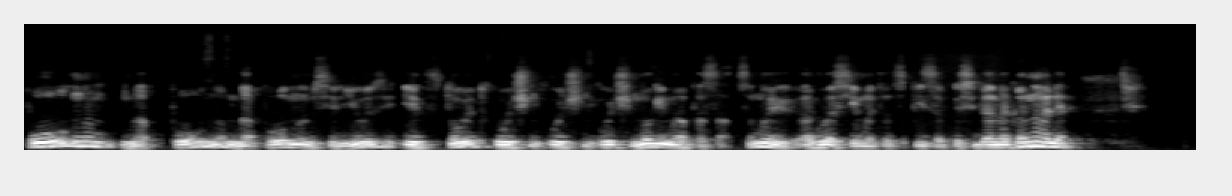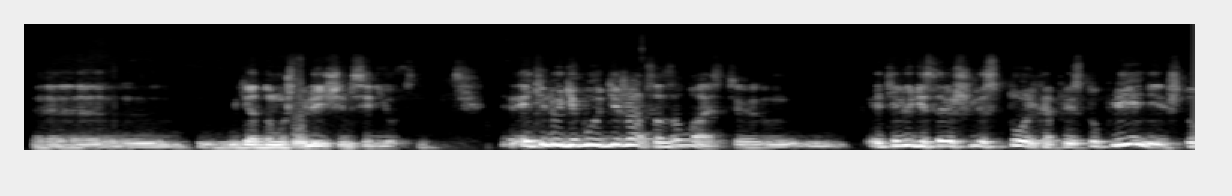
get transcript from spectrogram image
полном, на полном, на полном серьезе, и стоит очень-очень-очень многим опасаться. Мы огласим этот список у себя на канале. Я думаю, что более чем серьезно. Эти люди будут держаться за власть. Эти люди совершили столько преступлений, что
